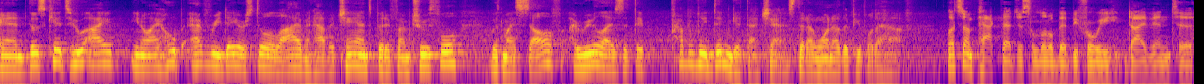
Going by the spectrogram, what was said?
And those kids who I, you know, I hope every day are still alive and have a chance. But if I'm truthful with myself, I realize that they probably didn't get that chance that I want other people to have. Let's unpack that just a little bit before we dive into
